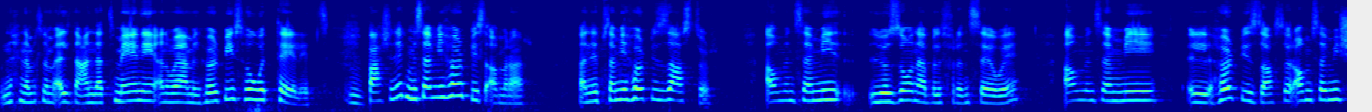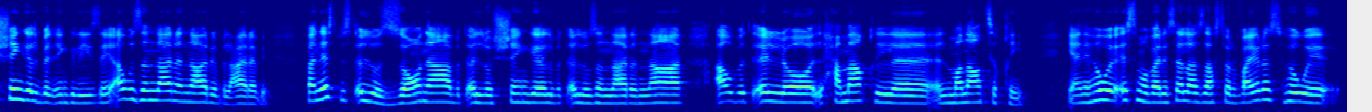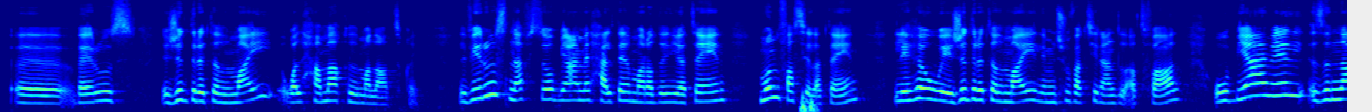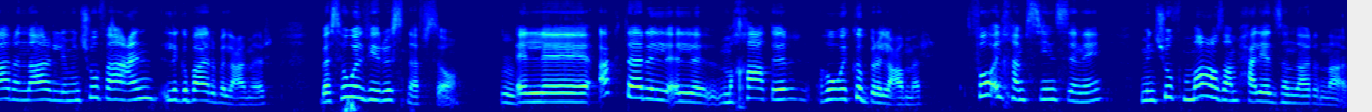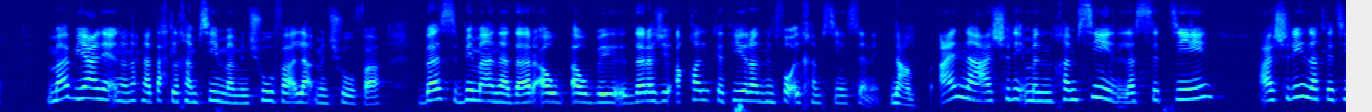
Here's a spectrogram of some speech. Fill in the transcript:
نحن مثل ما قلنا عندنا ثمانية أنواع من الهربيس هو الثالث. فعشان هيك بنسميه هربيس أمرار يعني بنسميه هربيس زاستر أو بنسميه le zona بالفرنساوي أو بنسميه ال herpes zoster أو بنسميه ال shingle بالإنجليزي أو زنار النار بالعربي. فالناس بتقول له ال zona بتقول له ال shingle بتقول له زنار النار أو بتقول له الحماق المناطقي. يعني هو اسمه varicella zoster virus هو فيروس جدرة المي والحماق المناطقي. الفيروس نفسه بيعمل حالتين مرضيتين منفصلتين اللي هو جدرة المي اللي بنشوفها كثير عند الأطفال وبيعمل زنار النار اللي بنشوفها عند الكبار بالعمر. بس هو الفيروس نفسه. اللي أكثر المخاطر هو كبر العمر. فوق ال 50 سنة بنشوف معظم حالات زنار النار. ما بيعني إنه نحن تحت ال 50 ما بنشوفها لا بنشوفها بس بما ندر أو أو بدرجة أقل كثيرا من فوق ال 50 سنة. نعم. عندنا 20 من 50 لل 60 20 ل 30%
